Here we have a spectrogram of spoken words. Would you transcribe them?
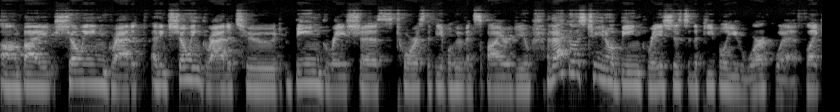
um, by showing gratitude. I think showing gratitude, being gracious towards the people who've inspired you, and that goes to you know being gracious to the people you work with. Like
